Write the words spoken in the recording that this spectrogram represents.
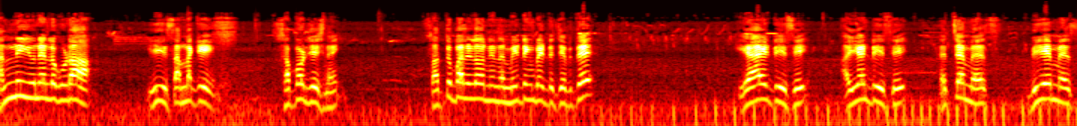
అన్ని యూనియన్లు కూడా ఈ సమ్మెకి సపోర్ట్ చేసినాయి. సత్తుపల్లిలో నిన్న మీటింగ్ పెట్టి చెబితే ఏఐటీసీ ఐఎన్టీసీ హెచ్ఎంఎస్ బిఎంఎస్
